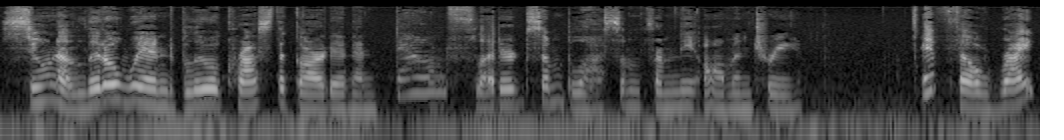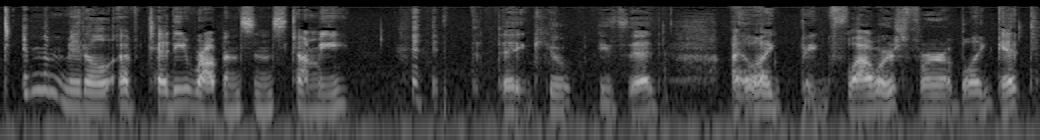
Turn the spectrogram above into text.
Soon a little wind blew across the garden, and down fluttered some blossom from the almond tree. It fell right in the middle of Teddy Robinson's tummy. Thank you, he said. I like pink flowers for a blanket.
